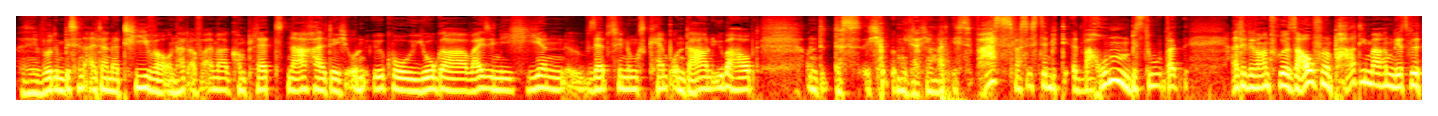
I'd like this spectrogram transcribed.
Also wurde ein bisschen alternativer und hat auf einmal komplett nachhaltig und Öko-Yoga, weiß ich nicht, hier ein Selbstfindungscamp und da und überhaupt. Und das, ich habe irgendwie gedacht, was ist, was? Was ist denn mit, warum bist du, was? Alter, wir waren früher saufen und Party machen und jetzt will,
